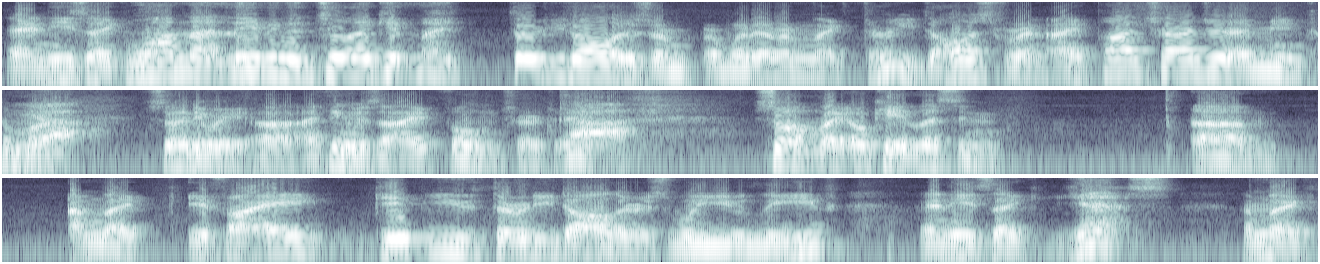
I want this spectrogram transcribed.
and he's like, well, I'm not leaving until I get my thirty dollars or, or whatever. I'm like, thirty dollars for an iPod charger? I mean, come Yeah. on. So anyway, uh, I think it was an iPhone charger. Anyway. Ah. So I'm like, okay, listen. Um, I'm like, if I give you thirty dollars, will you leave? And he's like, yes. I'm like,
